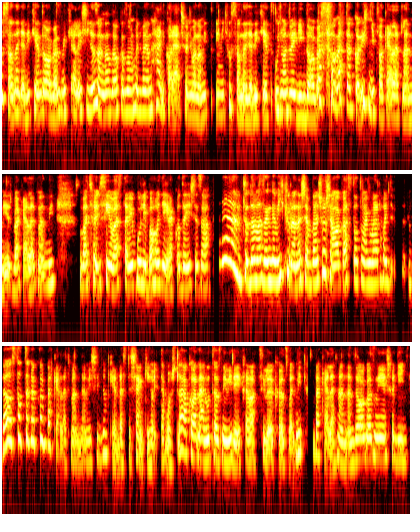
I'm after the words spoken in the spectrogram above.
24-én dolgozni kell, és így azon gondolkozom, hogy vajon hány karácsony van, amit én így 24-ét úgymond végig dolgoztam, mert akkor is nyitva kellett lenni, és be kellett menni vagy hogy szilveszteri buliba hogy érek oda, és ez a nem tudom, az engem így különösebben sosem akasztott meg, mert hogy beosztottak, akkor be kellett mennem, és így nem kérdezte senki, hogy te most le akarnál utazni vidékre nagyszülőkhöz, vagy mit, be kellett mennem dolgozni, és hogy így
